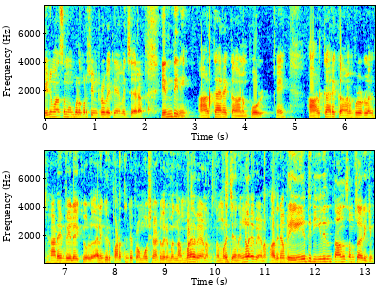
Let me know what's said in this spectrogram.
ഏഴ് മാസം മുമ്പുള്ള കുറച്ച് ഇന്റർവ്യൂ ഒക്കെ ഞാൻ വെച്ച് തരാം. എന്തിന് ആൾക്കാരെ കാണുമ്പോൾ ഏ ആൾക്കാരെ കാണുമ്പോഴുള്ള ജാടയും വേലയൊക്കെ അല്ലെങ്കിൽ ഒരു പടത്തിന്റെ പ്രൊമോഷനായിട്ട് വരുമ്പോൾ നമ്മളെ വേണം നമ്മൾ ജനങ്ങളെ വേണം. അതിനവർ ഏത് രീതിയിലും താന്ന് സംസാരിക്കും.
